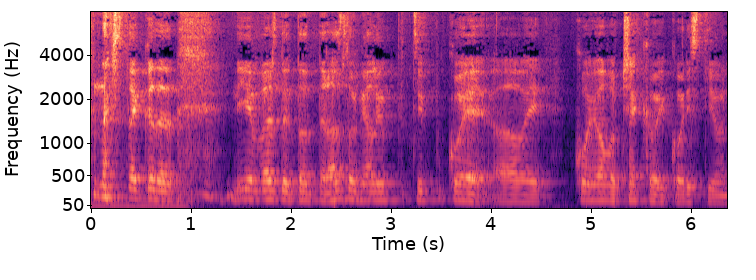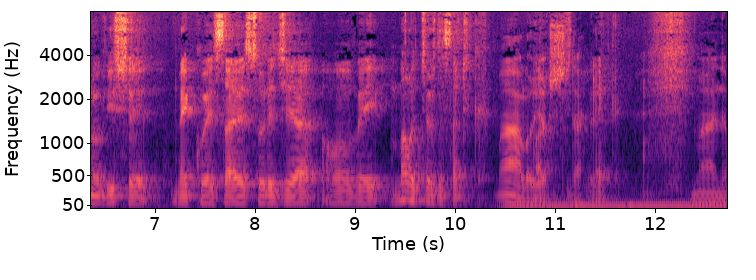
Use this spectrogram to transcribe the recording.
Znaš, tako da nije baš da je to razlog, ali u principu ko je, ovaj, ko je ovo čekao i koristi ono više neko je sa iOS uređaja, ovaj, malo će još da sačeka. Malo pa, još, da. Reka. Man, e,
